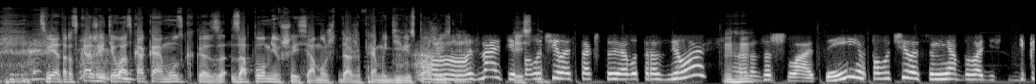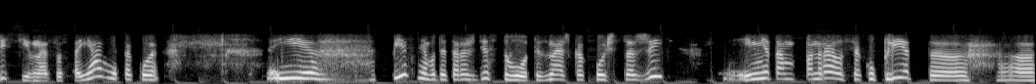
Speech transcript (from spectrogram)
Свет, расскажите, у вас какая музыка за- запомнившаяся, а может даже прямо и девиз по А, Вы жизни? знаете, получилось так, что я вот развелась, Мгм. разошлась, и получилось у меня было депрессивное состояние такое. И песня вот это Рождество, ты знаешь, как хочется жить. И мне там понравился куплет э, э,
